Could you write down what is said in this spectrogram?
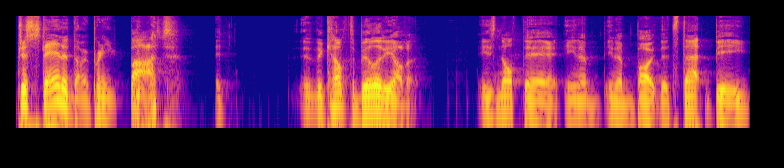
just standard though. Pretty. but it, the comfortability of it is not there in a in a boat that's that big.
